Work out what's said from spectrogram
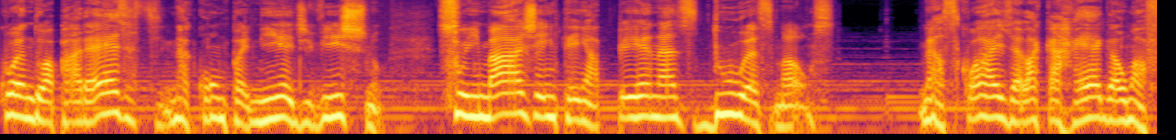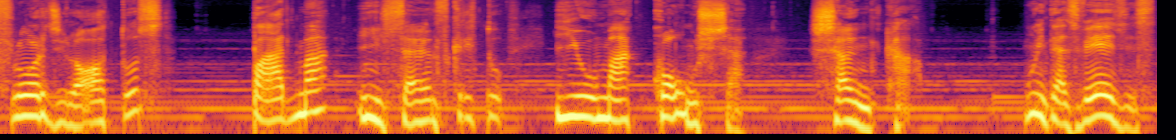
Quando aparece na companhia de Vishnu, sua imagem tem apenas duas mãos, nas quais ela carrega uma flor de lótus, Padma em sânscrito, e uma concha, Shankha. Muitas vezes,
